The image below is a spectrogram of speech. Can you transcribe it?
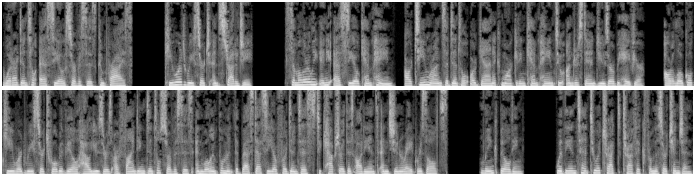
What our dental SEO services comprise? Keyword research and strategy. Similarly, any SEO campaign, our team runs a dental organic marketing campaign to understand user behavior. Our local keyword research will reveal how users are finding dental services and will implement the best SEO for dentists to capture this audience and generate results. Link building. With the intent to attract traffic from the search engine,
